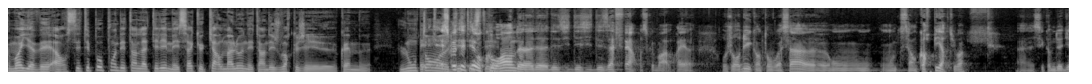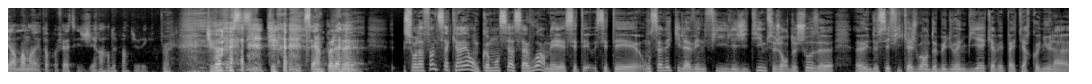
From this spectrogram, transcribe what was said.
Moi, il y avait. Alors, c'était pas au point d'éteindre la télé, mais c'est vrai que Karl Malone était un des joueurs que j'ai euh, quand même euh, longtemps. Est-ce que tu étais au courant de, des, des, des, affaires? Parce que, bon, après, euh, aujourd'hui, quand on voit ça, on, c'est encore pire, tu vois? c'est comme de dire, moi, mon acteur préféré, c'est Gérard Depardieu, les gars. Ouais. Tu vois, c'est un peu la même sur la fin de sa carrière, on commençait à savoir, mais c'était, on savait qu'il avait une fille légitime, ce genre de choses. Euh, une de ses filles qui a joué en WNBA, qui n'avait pas été reconnue, là,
